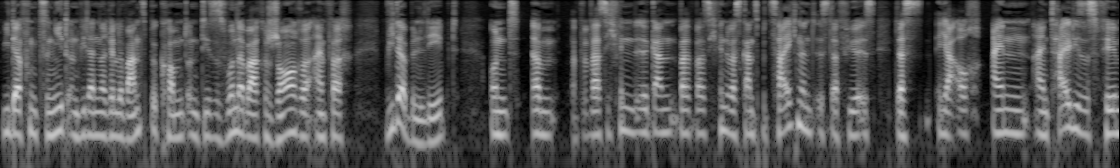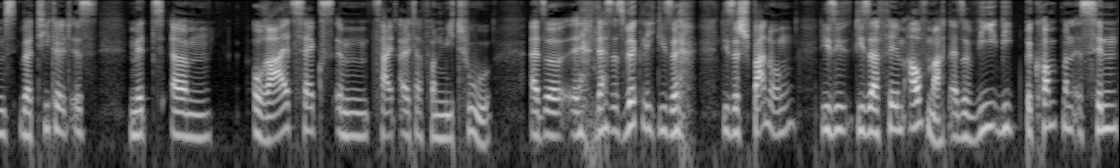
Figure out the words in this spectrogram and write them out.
wieder funktioniert und wieder eine Relevanz bekommt und dieses wunderbare Genre einfach wiederbelebt. Und ähm, was ich finde, ganz, was ich finde, was ganz bezeichnend ist dafür, ist, dass ja auch ein, ein Teil dieses Films übertitelt ist mit ähm, Oralsex im Zeitalter von MeToo. Also das ist wirklich diese, diese Spannung, die sie, dieser Film aufmacht. Also wie, wie bekommt man es hin,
